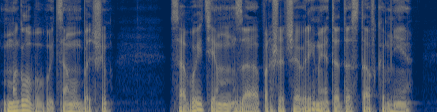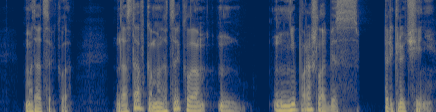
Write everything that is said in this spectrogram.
могло бы быть самым большим событием за прошедшее время, это доставка мне мотоцикла. Доставка мотоцикла не прошла без приключений.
